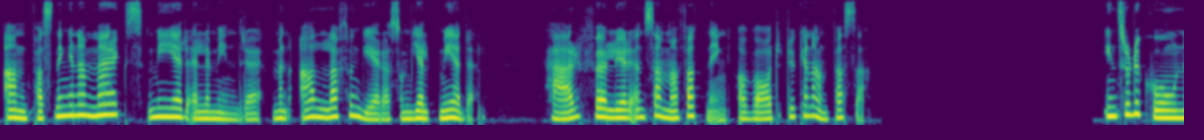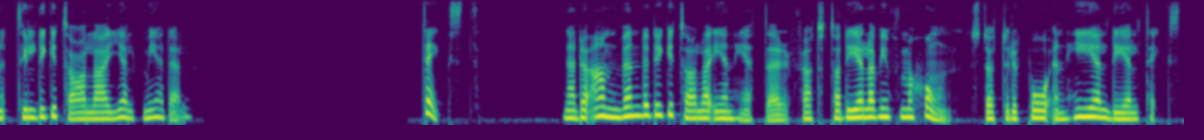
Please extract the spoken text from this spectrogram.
Anpassningarna märks mer eller mindre, men alla fungerar som hjälpmedel. Här följer en sammanfattning av vad du kan anpassa. Introduktion till digitala hjälpmedel. Text när du använder digitala enheter för att ta del av information stöter du på en hel del text.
